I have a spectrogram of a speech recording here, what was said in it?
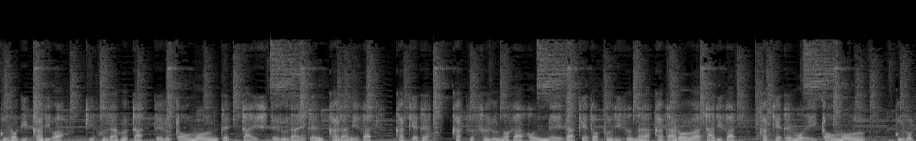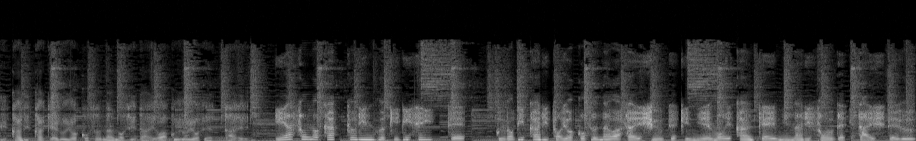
黒光は復帰フラグ立ってると思うんで期待してる雷電絡みがきっかけで復活するのが本命だけどプリズナーかガローあたりがきっかけでもいいと思う。黒光かける横綱の時代は来るよ絶対。いやそのカップリング厳しいって、黒光と横綱は最終的にエモい関係になりそうで期待してる。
